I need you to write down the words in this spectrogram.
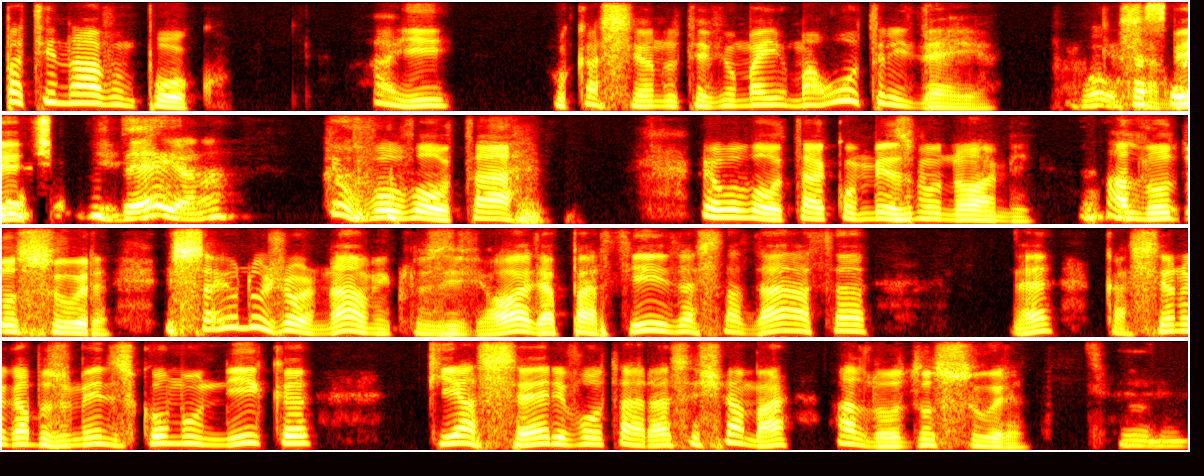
patinava um pouco. Aí o Cassiano teve uma, uma outra ideia. O Quer Cassiano saber? tinha ideia, né? Eu vou voltar, eu vou voltar com o mesmo nome, Alô Doçura. E saiu no jornal, inclusive. Olha, a partir dessa data, né, Cassiano Gabus Mendes comunica que a série voltará a se chamar Alô Doçura. Uhum.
